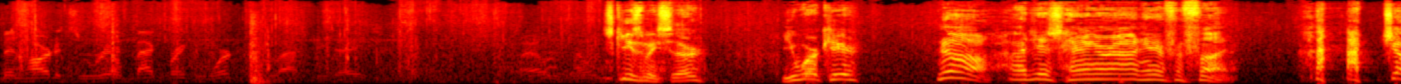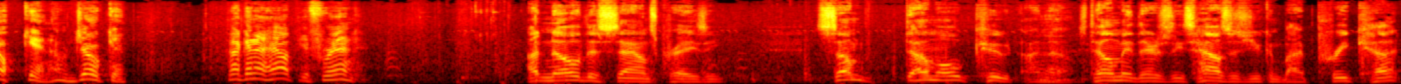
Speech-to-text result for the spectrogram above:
Been hard at some real backbreaking work these last few days. Excuse me, sir. You work here? No, I just hang around here for fun. I'm joking, I'm joking. How can I help you, friend? I know this sounds crazy. Some dumb old coot I know is telling me there's these houses you can buy pre-cut.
